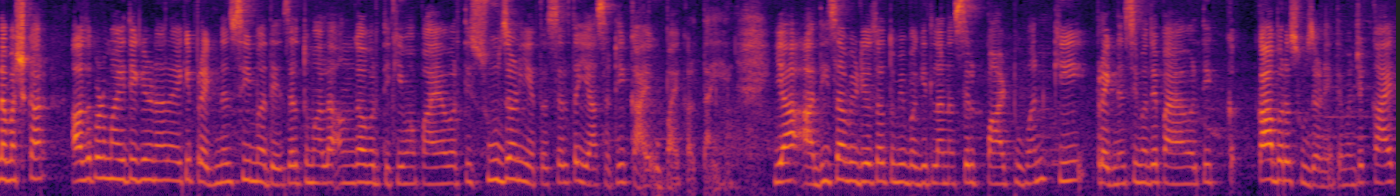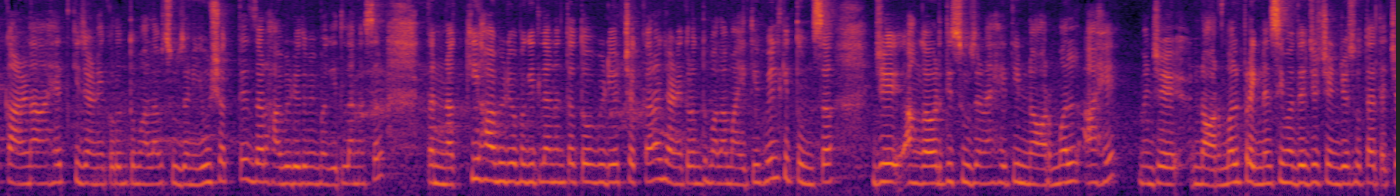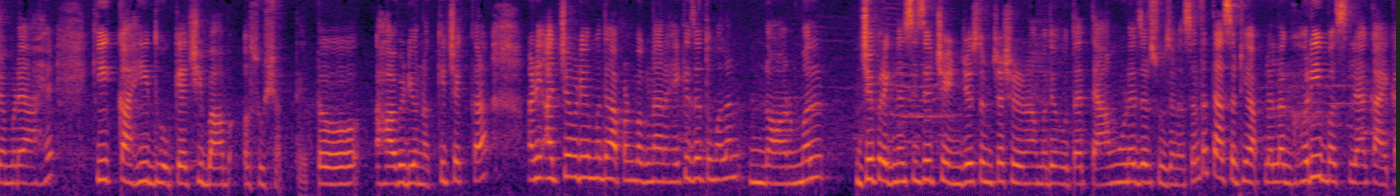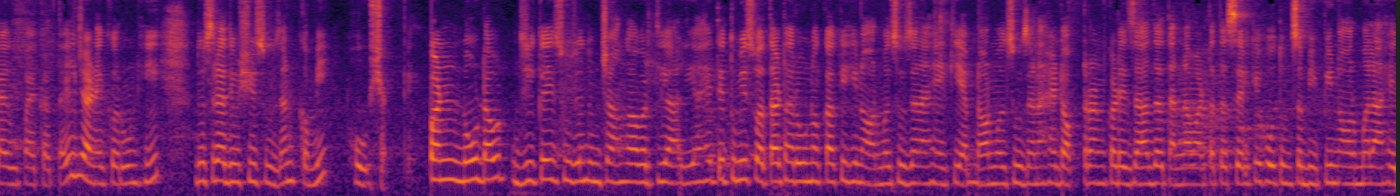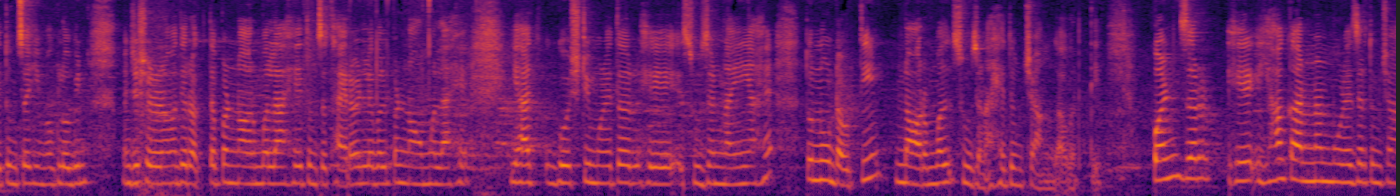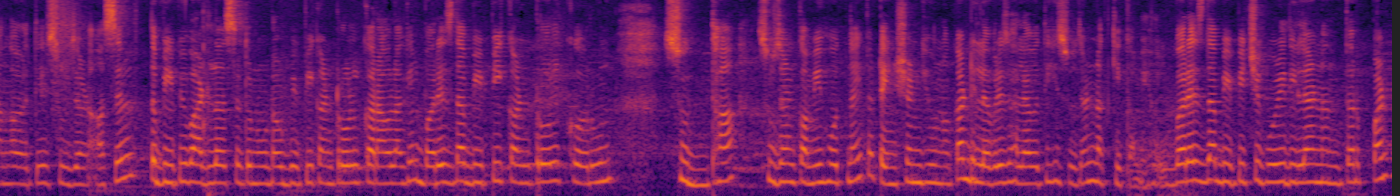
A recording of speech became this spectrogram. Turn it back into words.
नमस्कार. आज आपण माहिती घेणार आहे की प्रेग्नन्सीमध्ये जर तुम्हाला अंगावरती किंवा पायावरती सूजण येत असेल तर यासाठी काय उपाय करता येईल? या आधीचा व्हिडिओ जर तुम्ही बघितला नसेल पार्ट वन की प्रेग्नन्सीमध्ये पायावरती क- का बरं सूजण येते? म्हणजे काय कारणं आहेत की जेणेकरून तुम्हाला सूजण येऊ शकते? जर हा व्हिडिओ तुम्ही बघितला नसेल तर नक्की हा व्हिडिओ बघितल्यानंतर तो व्हिडिओ चेक करा. जेणेकरून तुम्हाला माहिती होईल की तुमचं जे अंगावरती सूजण आहे ती नॉर्मल आहे. म्हणजे नॉर्मल प्रेग्नन्सीमध्ये जे चेंजेस होत आहेत त्याच्यामुळे आहे की काही धोक्याची बाब असू शकते तर हा व्हिडिओ नक्की चेक करा. आणि आजच्या व्हिडिओमध्ये आपण बघणार आहे की जर तुम्हाला नॉर्मल जे प्रेग्नन्सीचे चेंजेस तुमच्या शरीरामध्ये होत आहेत त्यामुळे जर सुजन असेल तर त्यासाठी आपल्याला घरी बसल्या काय काय उपाय करता येईल जेणेकरून ही दुसऱ्या दिवशी सूजन कमी होऊ शकते. पण नो डाऊट जी काही सूजन तुमच्या अंगावरती आली आहे ते तुम्ही स्वतः ठरवू नका की ही नॉर्मल सूजन आहे की ॲबनॉर्मल सूजन आहे. डॉक्टरांकडे जा जर त्यांना वाटत असेल की हो तुमचं बी पी नॉर्मल आहे तुमचं हिमोग्लोबिन म्हणजे शरीरामध्ये रक्त पण नॉर्मल आहे तुमचं थायरॉईड लेवल पण नॉर्मल आहे. ह्या गोष्टीमुळे तर हे सूजन नाही आहे. तो नो डाऊट ती नॉर्मल सूजन आहे तुमच्या अंगावरती. पण जर हे ह्या कारणांमुळे जर तुमच्या अंगावरती सूजन असेल तर बी पी वाढलं असेल तर no doubt B P control करावं लागेल. बरेचदा बी पी कंट्रोल करून सुद्धा सुजन कमी होत नाही तर टेन्शन घेऊ नका. डिलेवरी झाल्यावरती ही सुजन नक्की कमी होईल. बरेचदा बी पीची गोळी दिल्यानंतर पण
